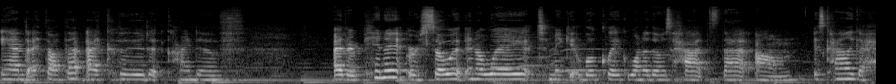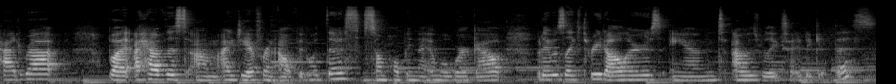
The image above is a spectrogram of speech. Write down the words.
and I thought that I could kind of either pin it or sew it in a way to make it look like one of those hats that um, is kind of like a head wrap. But I have this um, idea for an outfit with this so I'm hoping that it will work out. But it was like three dollars and I was really excited to get this.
